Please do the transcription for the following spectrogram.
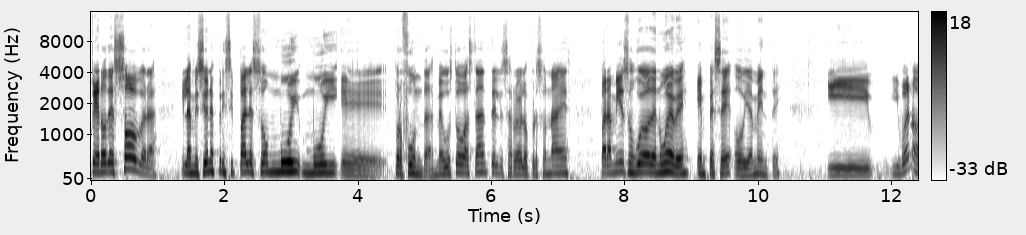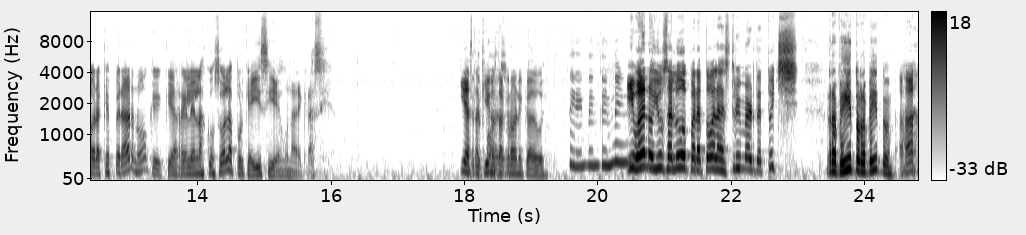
pero de sobra. Y las misiones principales son muy, muy eh, profundas. Me gustó bastante el desarrollo de los personajes. Para mí es un juego de 9, empecé, obviamente. Y, y bueno, habrá que esperar, ¿no? Que, que arreglen las consolas porque ahí sí es una desgracia. Y hasta aquí nuestra decir? crónica de hoy. Y bueno, y un saludo para todas las streamers de Twitch. Rapidito, rapidito. Ajá.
